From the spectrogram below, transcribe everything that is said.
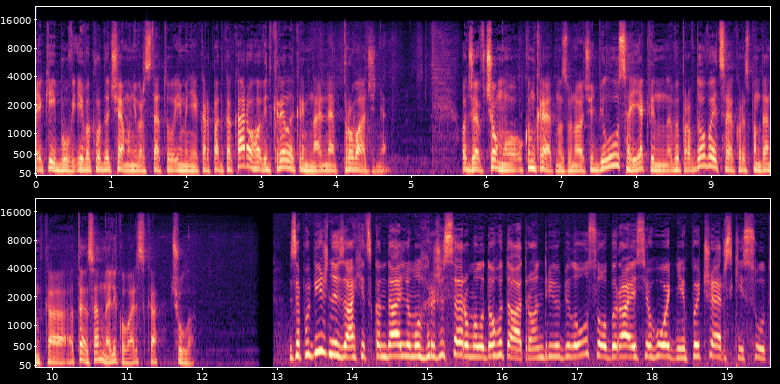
який був і викладачем університету імені Карпенка Карого, відкрили кримінальне провадження. Отже, в чому конкретно звинувачують Білоуса і як він виправдовується, кореспондентка ТСН Нелі Ковальська чула. Запобіжний захід скандальному режисеру молодого театру Андрію Білоусу обирає сьогодні Печерський суд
